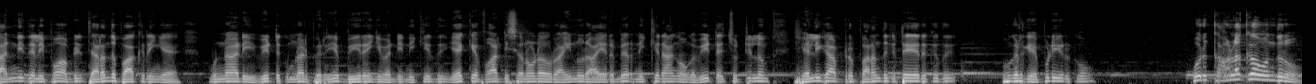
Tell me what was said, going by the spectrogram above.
தண்ணி தெளிப்போம் அப்படின்னு திறந்து பார்க்குறீங்க. முன்னாடி வீட்டுக்கு முன்னாடி பெரிய பீரங்கி வண்டி நிற்கிது ஏகே ஃபார்ட்டி செவனோட ஒரு ஐநூறு ஆயிரம் பேர் நிற்கிறாங்க உங்கள் வீட்டை சுற்றிலும் ஹெலிகாப்டர் பறந்துக்கிட்டே இருக்குது. உங்களுக்கு எப்படி இருக்கும்? ஒரு கலக்கம் வந்துடும்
